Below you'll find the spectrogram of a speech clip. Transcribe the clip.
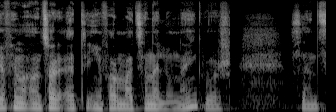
Եվ հիմա անցար այդ ինֆորմացիան էլ ունենք, որ սենց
